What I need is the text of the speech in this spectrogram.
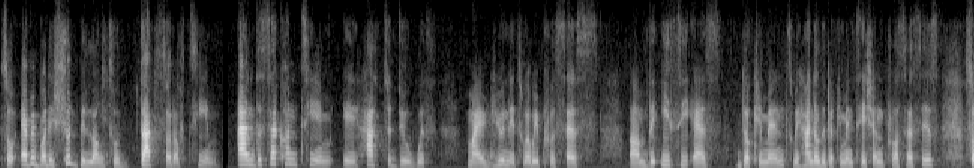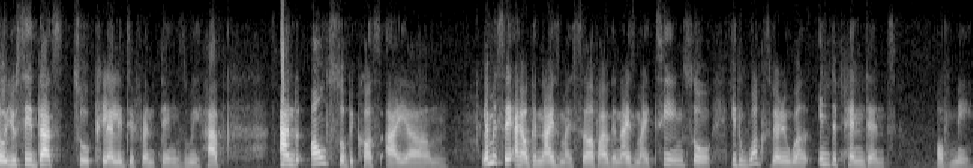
So everybody should belong to that sort of team. And the second team it has to do with my unit where we process um, the ECS documents. We handle the documentation processes. So you see, that's two clearly different things we have. And also because I, um, let me say I organize myself, I organize my team, so it works very well independent of me.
